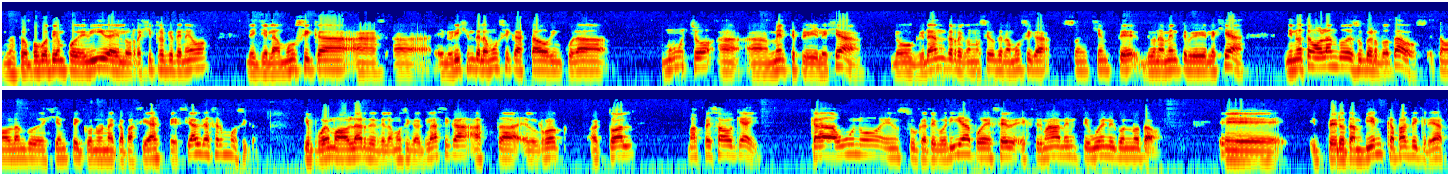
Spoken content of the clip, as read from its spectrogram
nuestro poco tiempo de vida y los registros que tenemos de que la música, el origen de la música ha estado vinculada mucho a, a mentes privilegiadas. Los grandes reconocidos de la música son gente de una mente privilegiada y no estamos hablando de superdotados, estamos hablando de gente con una capacidad especial de hacer música. Que podemos hablar desde la música clásica hasta el rock actual más pesado que hay. Cada uno en su categoría puede ser extremadamente bueno y connotado. Eh, pero también capaz de crear.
